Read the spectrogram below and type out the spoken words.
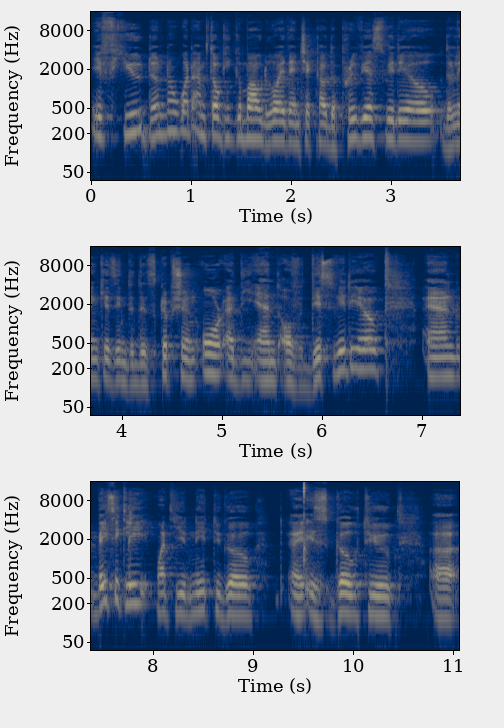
if you don't know what I'm talking about, go ahead and check out the previous video. The link is in the description or at the end of this video. And basically what you need to go uh, is go to uh,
